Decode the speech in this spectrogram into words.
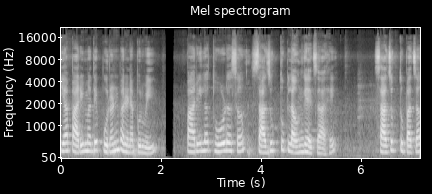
या पारीमध्ये पुरण भरण्यापूर्वी पारीला थोडंसं साजूक तूप लावून घ्यायचं आहे. साजूक तुपाचा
